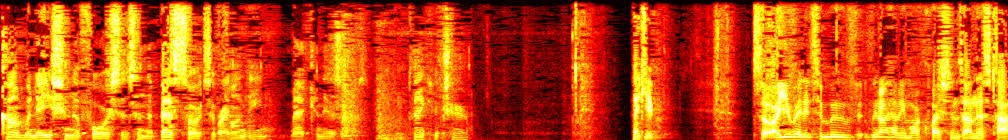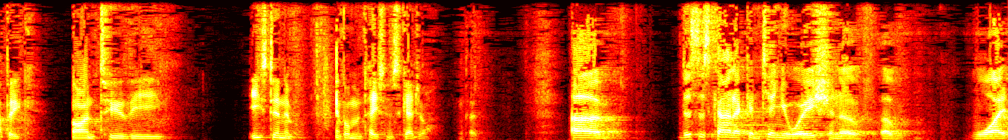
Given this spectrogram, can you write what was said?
combination of forces and the best sorts of funding mechanisms. Mm-hmm. Thank you, Chair. Thank you. So are you ready to move, we don't have any more questions on this topic, on to the East End implementation schedule? Okay. Um, This is kind of continuation of, of what,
